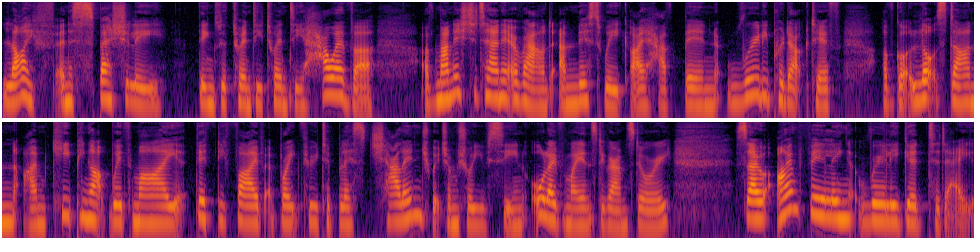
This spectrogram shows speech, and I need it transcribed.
life and especially things with 2020. However, I've managed to turn it around, and this week I have been really productive. I've got lots done. I'm keeping up with my 55 Breakthrough to Bliss challenge, which I'm sure you've seen all over my Instagram story. So I'm feeling really good today.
